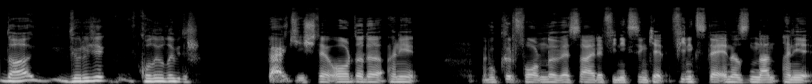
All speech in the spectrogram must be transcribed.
daha görecek kolay olabilir. belki işte orada da hani Booker formda vesaire Phoenix'in Phoenix'te en azından hani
